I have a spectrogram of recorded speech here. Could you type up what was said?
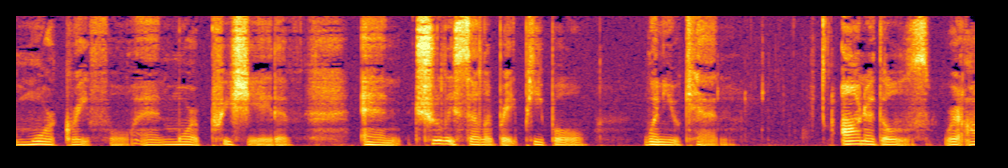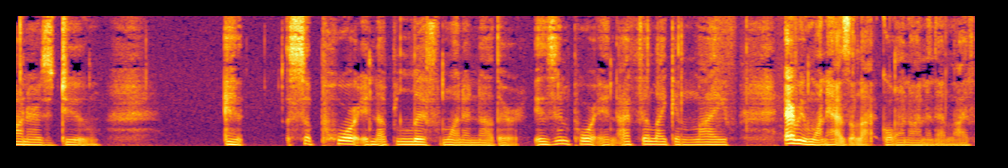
more grateful and more appreciative and truly celebrate people when you can. Honor those where honor is due. And support and uplift one another is important. I feel like in life, everyone has a lot going on in their life.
